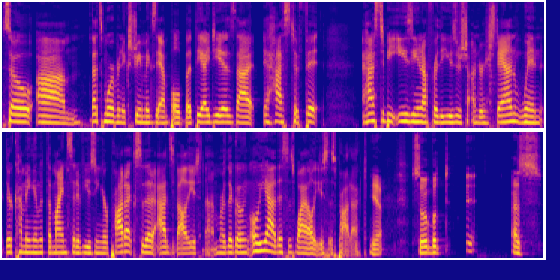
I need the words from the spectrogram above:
So um, that's more of an extreme example. But the idea is that it has to fit. It has to be easy enough for the users to understand when they're coming in with the mindset of using your product, so that it adds value to them. Where they're going, "Oh yeah, this is why I'll use this product." Yeah. So, but uh, as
